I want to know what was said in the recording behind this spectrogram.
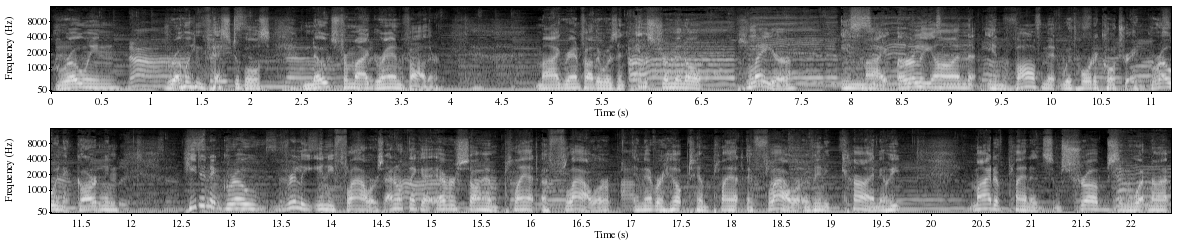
growing, growing vegetables. Notes from my grandfather. My grandfather was an instrumental player in my early on involvement with horticulture and growing and gardening. He didn't grow really any flowers. I don't think I ever saw him plant a flower and ever helped him plant a flower of any kind. Now, he might have planted some shrubs and whatnot.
